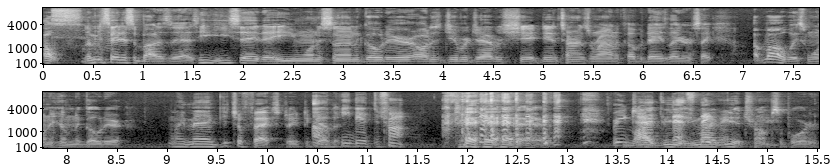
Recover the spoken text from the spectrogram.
Oh, let me say this about his ass. He he said that he didn't want his son to go there. All this jibber jabber shit. Then turns around a couple days later and say, "I've always wanted him to go there." I'm like, man, get your facts straight oh, together. he did the Trump. might be that he might be a Trump supporter.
